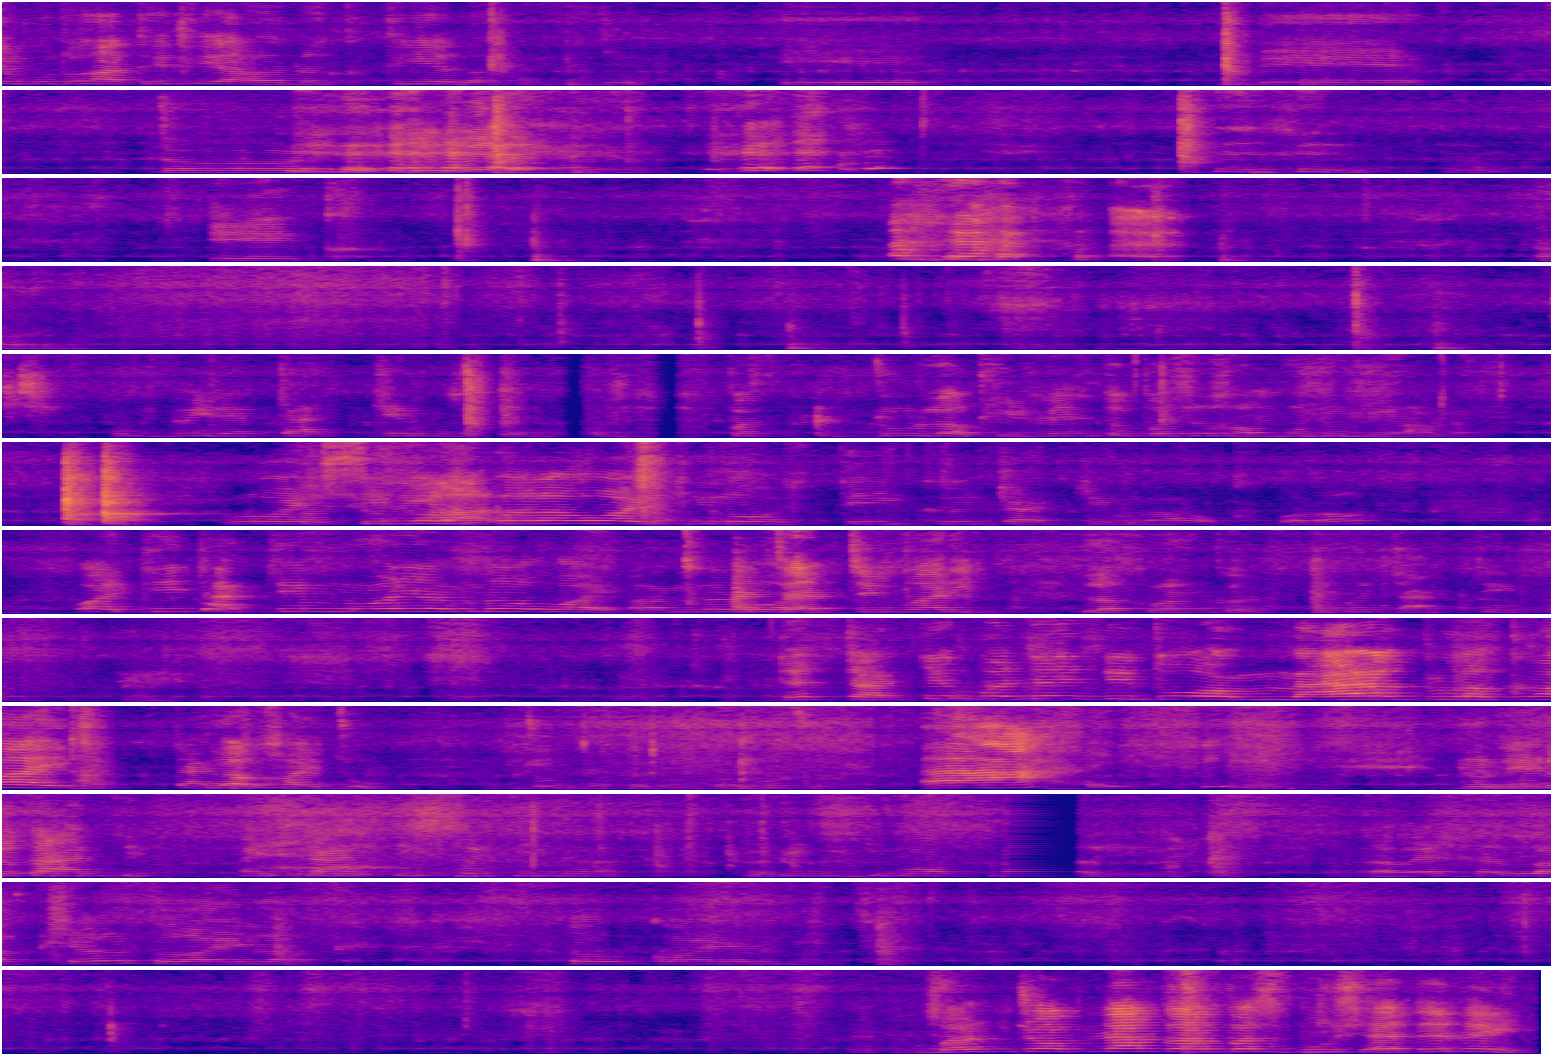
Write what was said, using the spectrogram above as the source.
તે હું તો હાથેથી આવા નખથી એ લખાયું જો એક બે ત્રણ એવે લખાયું એક. તું લખી નહીં તો પછી હમ બધું નહીં આવે. કશું નહીં આવે. આ ચાર્જિંગ વાળી લખાય કર લખાઈ જો જો મેં તને કહ્યું છે. જો નહીં લખાય લક્ષણ તો એ લક્ષ તો કોઈ બંધ ચોપ ના કર બસ ભૂસ્યા તે નહીં.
